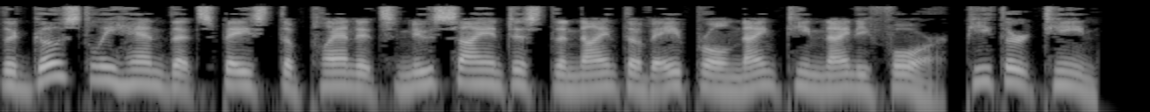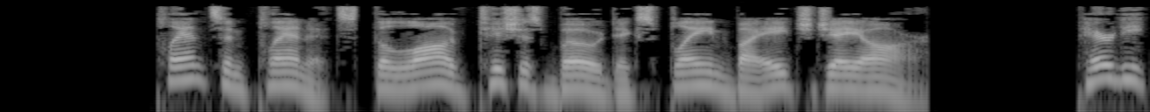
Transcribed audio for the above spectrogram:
The Ghostly Hand That Spaced the Planets New Scientist 9 April 1994, p. 13 Plants and Planets, The Law of Titius-Bode explained by H. J. R. Perdijk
